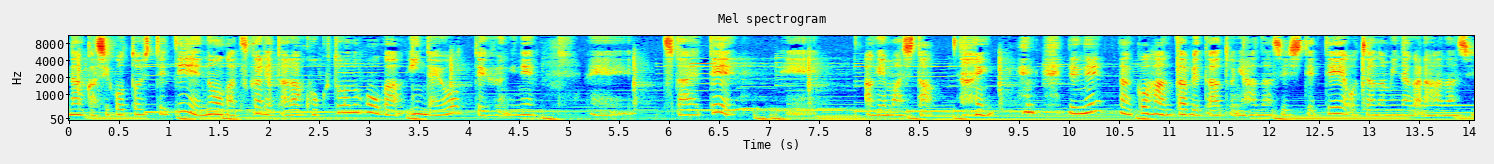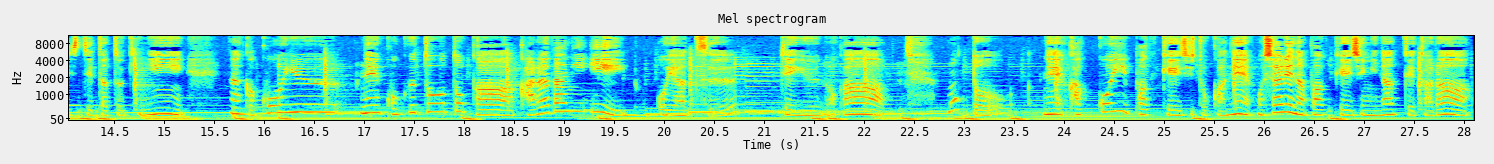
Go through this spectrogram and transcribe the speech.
なんか仕事してて脳が疲れたら黒糖の方がいいんだよっていう風にね、えー伝えて、えー、あげました。はい。でねなんか、ご飯食べた後に話してて、お茶飲みながら話してた時に、なんかこういうね黒糖とか体にいいおやつっていうのがもっとねかっこいいパッケージとかねおしゃれなパッケージになってたら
